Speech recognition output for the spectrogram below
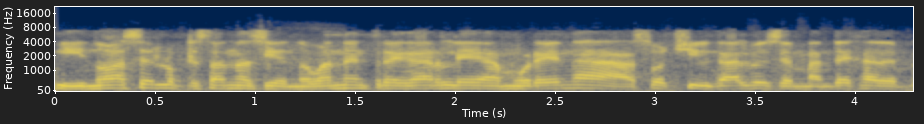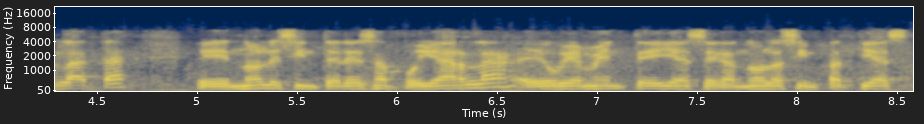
y no hacer lo que están haciendo. Van a entregarle a Morena, a Xochitl Galvez en bandeja de plata, eh, no les interesa apoyarla, eh, obviamente ella se ganó las simpatías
